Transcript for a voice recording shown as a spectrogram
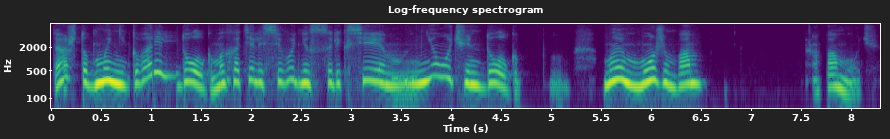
да, чтобы мы не говорили долго, мы хотели сегодня с Алексеем не очень долго, мы можем вам помочь.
